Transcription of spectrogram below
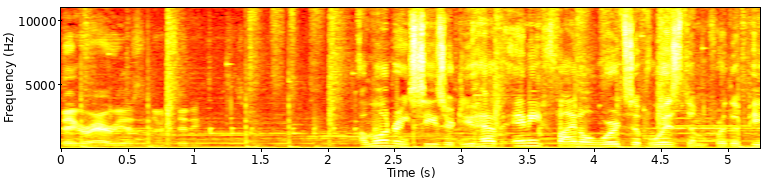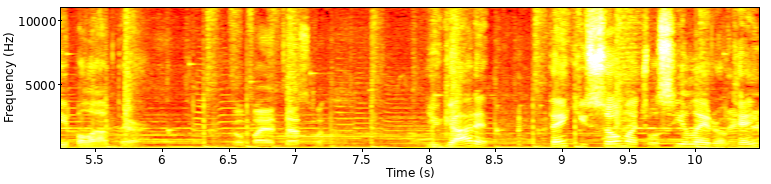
bigger areas in their city. So. I'm wondering, Cesar, do you have any final words of wisdom for the people out there? Go buy a Tesla. You got it. Thank you so much. We'll see you later, okay?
